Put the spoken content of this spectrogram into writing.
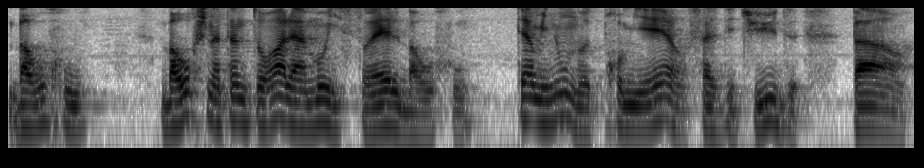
Baruchu. Baruch Shnatan Torah Amo Israël, Baruchu. Terminons notre première phase d'étude par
